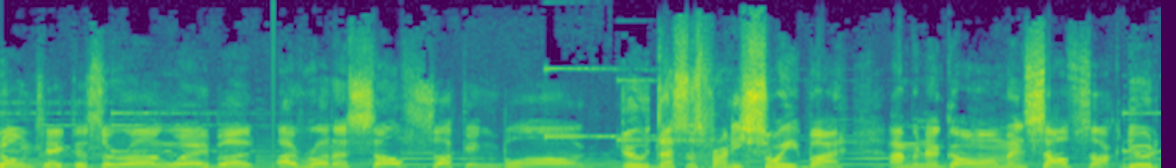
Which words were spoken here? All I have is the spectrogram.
Don't take this the wrong way, but I run a self-sucking blog. Dude, this is pretty sweet, but I'm gonna go home and self-suck, dude.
